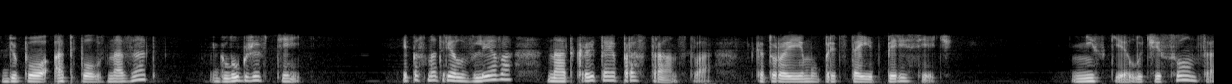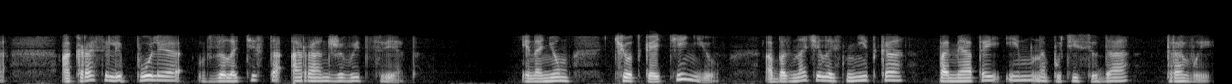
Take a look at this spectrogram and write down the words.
Дюпо отполз назад, глубже в тень, и посмотрел влево на открытое пространство, которое ему предстоит пересечь. Низкие лучи солнца окрасили поле в золотисто-оранжевый цвет – и на нем четкой тенью обозначилась нитка помятой им на пути сюда травы.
